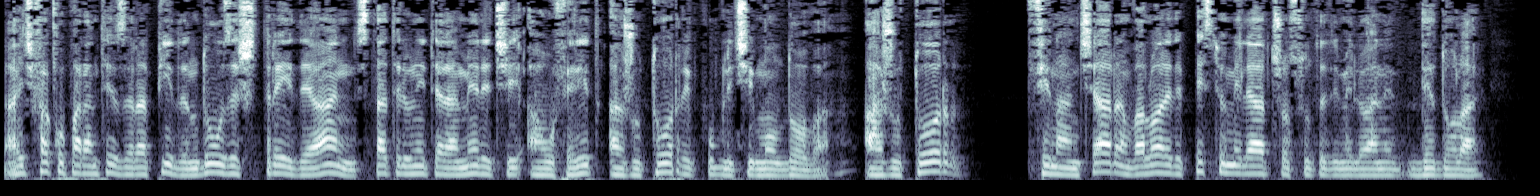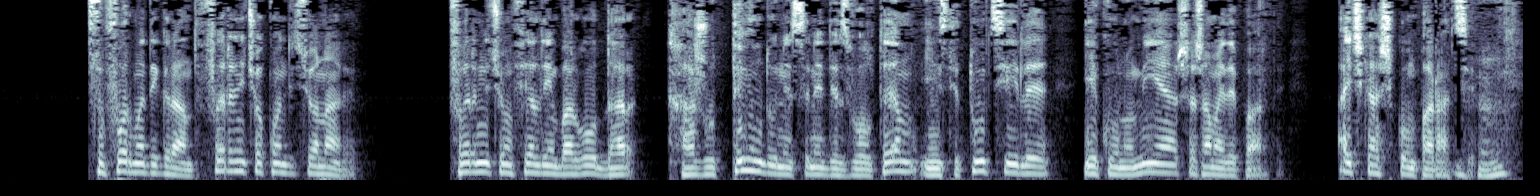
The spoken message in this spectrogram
Aici fac o paranteză rapidă. În 23 de ani, Statele Unite ale Americii au oferit ajutor Republicii Moldova. Ajutor financiar în valoare de peste 1 miliard și 100 de milioane de dolari. Sub formă de grant, fără nicio condiționare, fără niciun fel de embargo, dar ajutându-ne să ne dezvoltăm instituțiile, economia și așa mai departe. Aici ca și comparație. Uh-huh.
